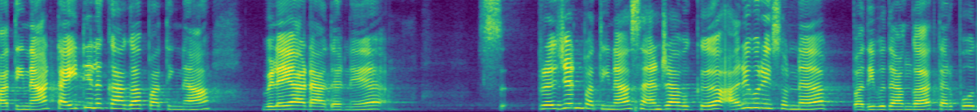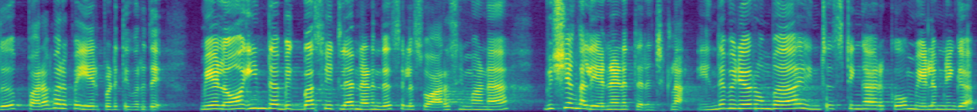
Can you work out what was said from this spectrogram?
பார்த்தீங்கன்னா டைட்டிலுக்காக பார்த்தீங்கன்னா விளையாடாதன்னு பிரஜன் பார்த்தீங்கன்னா சாண்ட்ராவுக்கு அறிவுரை சொன்ன பதிவு தாங்க தற்போது பரபரப்பை ஏற்படுத்தி வருது. மேலும் இந்த பிக் பாஸ் வீட்டில் நடந்த சில சுவாரஸ்யமான விஷயங்கள் என்னென்னு தெரிஞ்சுக்கலாம். இந்த வீடியோ ரொம்ப இன்ட்ரெஸ்டிங்காக இருக்கும். மேலும் நீங்கள்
